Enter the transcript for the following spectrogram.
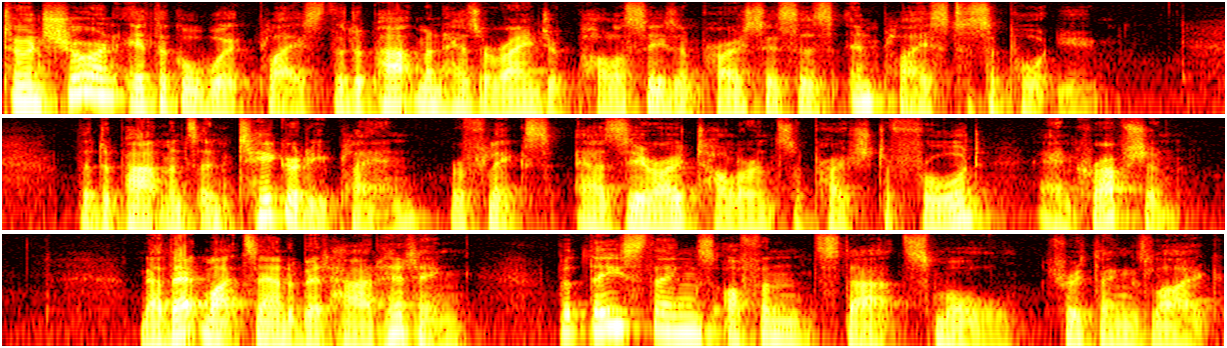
To ensure an ethical workplace, the Department has a range of policies and processes in place to support you. The Department's Integrity Plan reflects our zero tolerance approach to fraud and corruption. Now that might sound a bit hard-hitting, but these things often start small through things like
